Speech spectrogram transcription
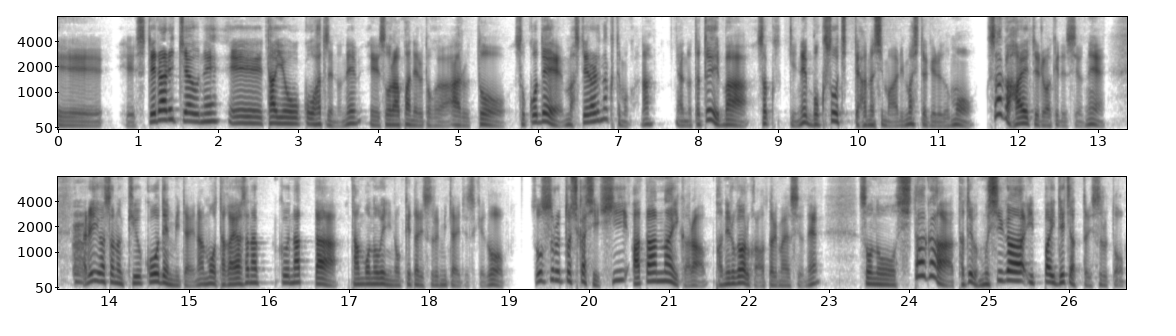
えーえー捨てられちゃうね、えー太陽光発電のね、えーソーラーパネルとかがあると、そこで、まあ、捨てられなくてもかな。あの例えば、さっきね、牧草地って話もありましたけれども、草が生えてるわけですよね。うんあるいはその休耕田みたいな、もう耕さなくなった田んぼの上に乗っけたりするみたいですけど、そうするとしかし、日当たんないから、パネルがあるから当たり前ですよね。その下が、例えば虫がいっぱい出ちゃったりすると、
